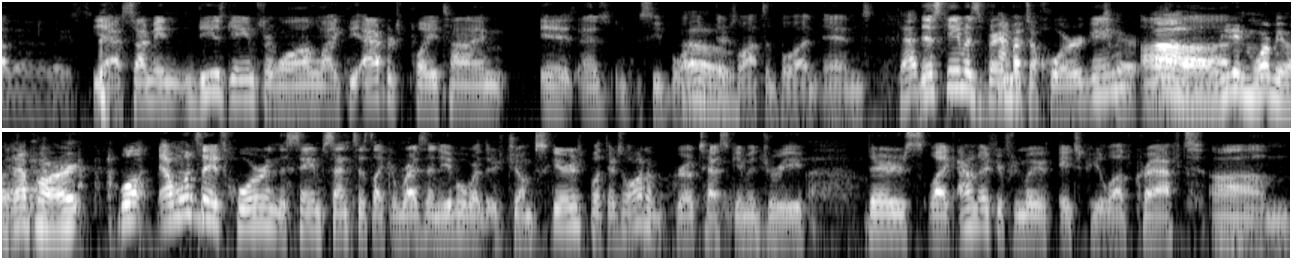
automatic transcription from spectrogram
from there then, at least. Yeah, so I mean, these games are long. Like, the average play time is as you see blood. Oh. There's lots of blood, and That's this game is very much a horror game. ter- Uh, oh, you didn't warn me about that part. Well, I won't say it's horror in the same sense as like a Resident Evil where there's jump scares, but there's a lot of grotesque imagery. There's like I don't know if you're familiar with H.P. Lovecraft. Um,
